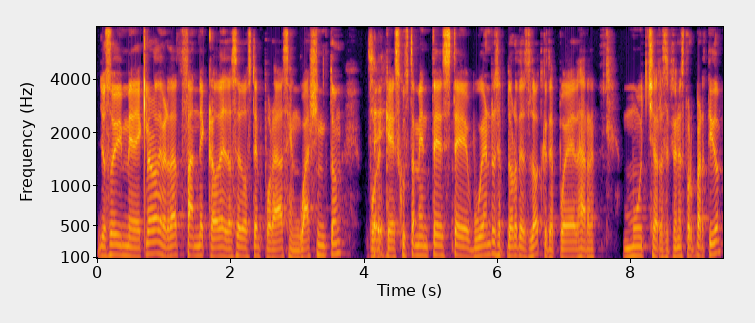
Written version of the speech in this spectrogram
Yo soy, me declaro de verdad fan de Crowder desde hace dos temporadas en Washington. Porque es justamente este buen receptor de slot que te puede dar muchas recepciones por partido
